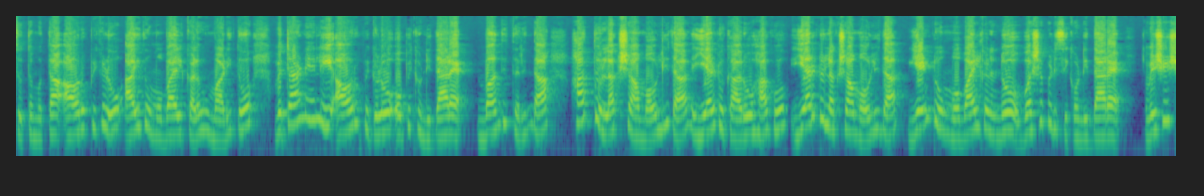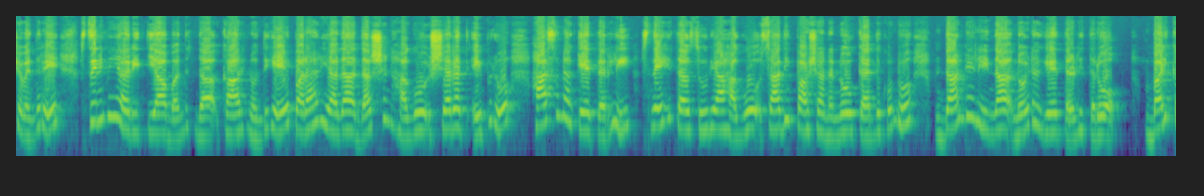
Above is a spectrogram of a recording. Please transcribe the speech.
ಸುತ್ತಮುತ್ತ ಆರೋಪಿಗಳು ಐದು ಮೊಬೈಲ್ ಕಳವು ಮಾಡಿದ್ದು, ವಿಚಾರಣೆಯಲ್ಲಿ ಆರೋಪಿಗಳು ಒಪ್ಪಿಕೊಂಡಿದ್ದಾರೆ. ಬಂಧಿತರಿಂದ ಹತ್ತು ಲಕ್ಷ ಮೌಲ್ಯದ ಎರಡು ಕಾರು ಹಾಗೂ ಎರಡು ಲಕ್ಷ ಮೌಲ್ಯದ ಎಂಟು ಮೊಬೈಲ್ಗಳನ್ನು ವಶಪಡಿಸಿಕೊಂಡಿದ್ದಾರೆ. ವಿಶೇಷವೆಂದರೆ ಸಿನಿಮೆಯ ರೀತಿಯ ಬಂಧನದ ಕಾರಿನೊಂದಿಗೆ ಪರಾರಿಯಾದ ದರ್ಶನ್ ಹಾಗೂ ಶರತ್ ಇಬ್ಬರು ಹಾಸನಕ್ಕೆ ತೆರಳಿ ಸ್ನೇಹಿತ ಸೂರ್ಯ ಹಾಗೂ ಸಾದಿ ಪಾಷಾನನ್ನು ಕರೆದುಕೊಂಡು ದಾಂಡೇಲಿಯಿಂದ ನೋಯ್ಡಾಗೆ ತೆರಳಿದ್ದರು. ಬಳಿಕ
